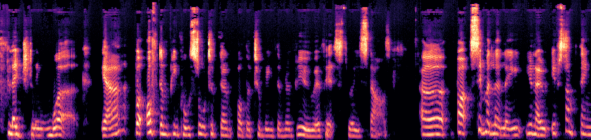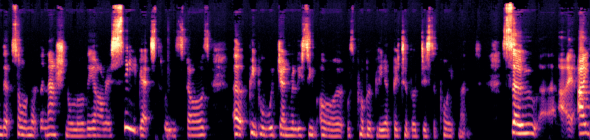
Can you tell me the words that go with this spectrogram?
fledgling work. Yeah. But often people sort of don't bother to read the review if it's three stars. Uh, but similarly, you know, if something that's on at the National or the RSC gets three stars, uh, people would generally see, oh, it was probably a bit of a disappointment. So I, I,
